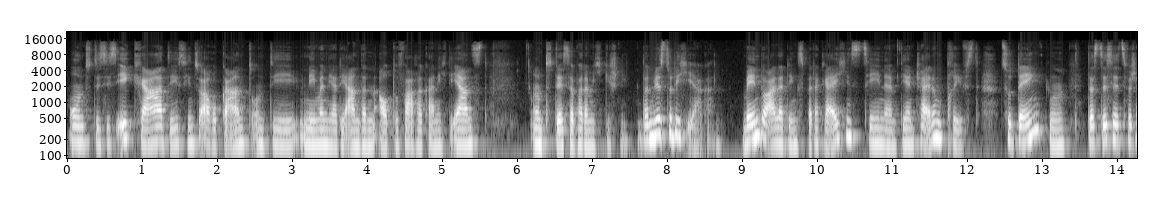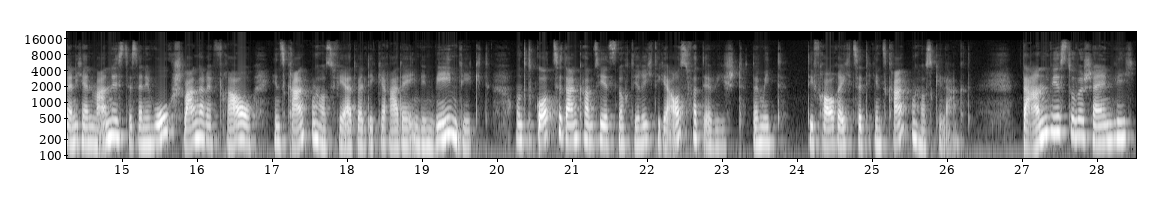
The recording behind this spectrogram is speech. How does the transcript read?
Und das ist eh klar, die sind so arrogant und die nehmen ja die anderen Autofahrer gar nicht ernst. Und deshalb hat er mich geschnitten. Dann wirst du dich ärgern. Wenn du allerdings bei der gleichen Szene die Entscheidung triffst, zu denken, dass das jetzt wahrscheinlich ein Mann ist, der seine hochschwangere Frau ins Krankenhaus fährt, weil die gerade in den Wehen liegt, und Gott sei Dank haben sie jetzt noch die richtige Ausfahrt erwischt, damit die Frau rechtzeitig ins Krankenhaus gelangt, dann wirst du wahrscheinlich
